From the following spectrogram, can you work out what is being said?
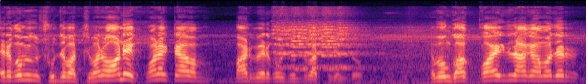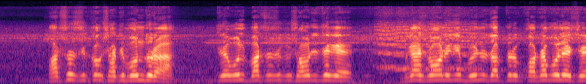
এরকমই শুনতে পাচ্ছি। মানে অনেক অনেক টাকা বাড়বে এরকমই শুনতে পাচ্ছি কিন্তু। এবং কয়েকদিন আগে আমাদের পার্শ্ব শিক্ষক সাথী বন্ধুরা, তৃণমূল পার্শ্ব শিক্ষক সমিতি থেকে বিকাশ ভবনে গিয়ে বিভিন্ন দপ্তরে কথা বলেছে,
